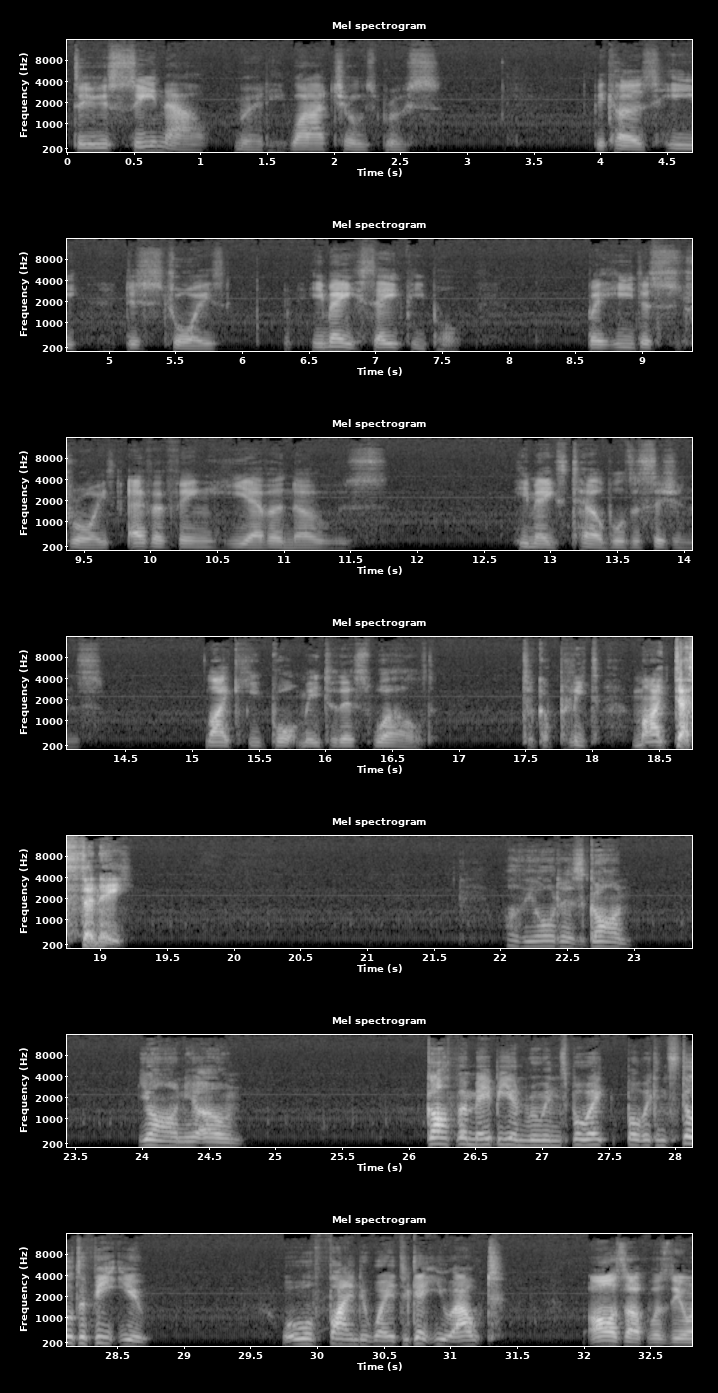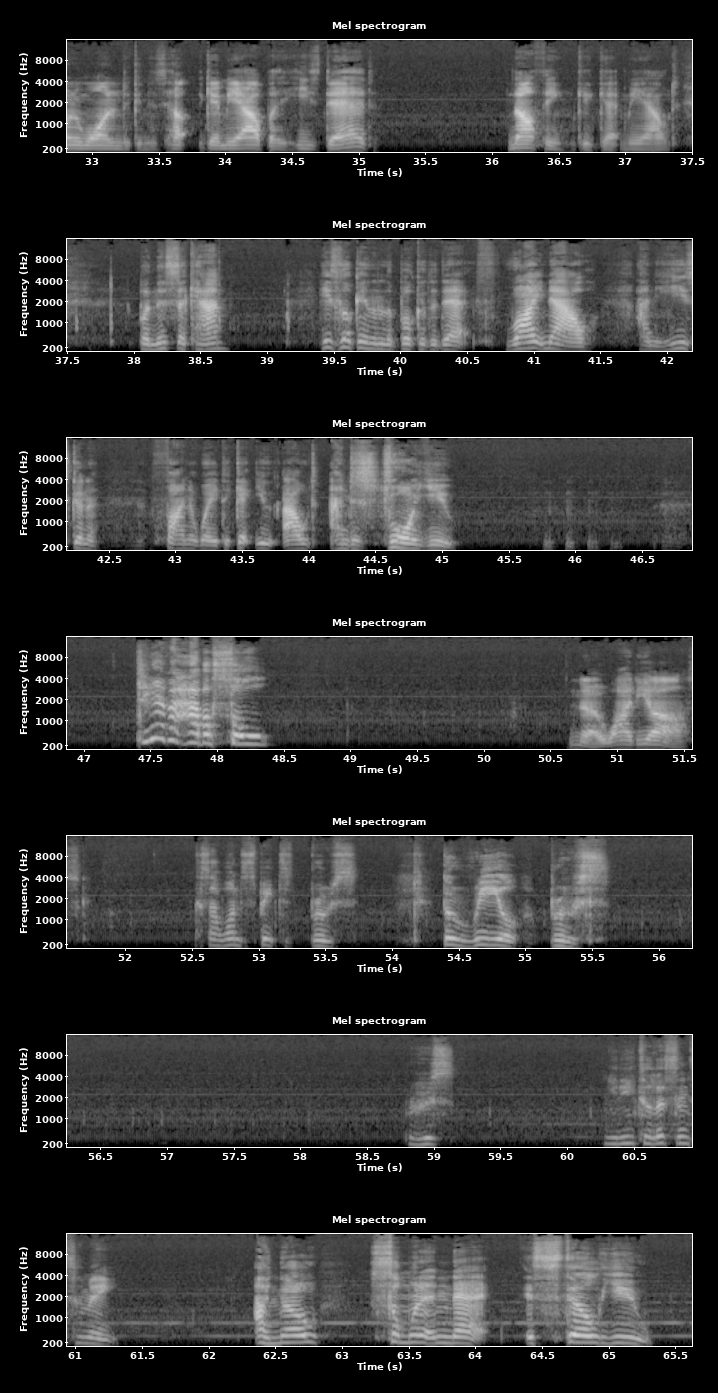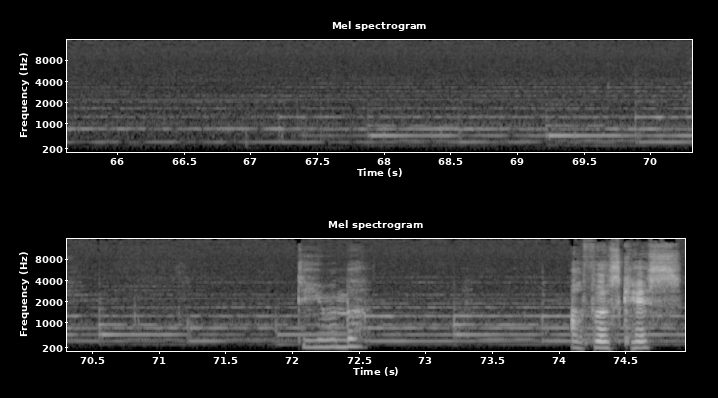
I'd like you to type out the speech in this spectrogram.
Do you see now, Moody, why I chose Bruce? Because he destroys. He may save people, but he destroys everything he ever knows. He makes terrible decisions, like he brought me to this world to complete my destiny. Well, the order's gone. You're on your own. Gotham may be in ruins, but we, but we can still defeat you. We'll find a way to get you out. Ozark was the only one who can help get me out, but he's dead. Nothing can get me out. But Nissa can. He's looking in the Book of the Dead right now, and he's gonna find a way to get you out and destroy you. Do you ever have a soul? No, why do you ask? Because I want to speak to Bruce. The real Bruce. Bruce, you need to listen to me. I know someone in there is still you. Do you remember our first kiss?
